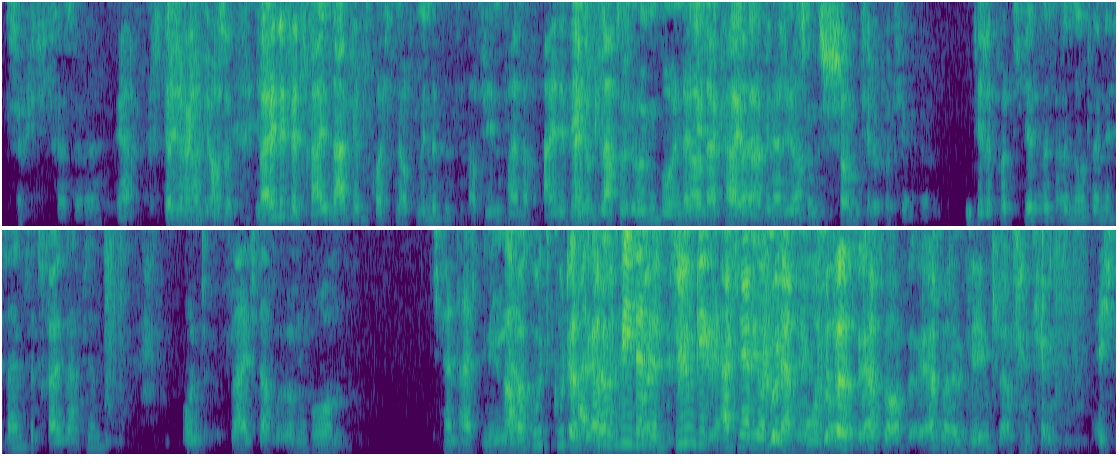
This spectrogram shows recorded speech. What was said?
Das ist schon richtig krass, oder? Ja, Das frage ich mich auch so. Ich finde, für drei Sapiens bräuchten wir auf mindestens auf jeden Fall noch eine Also Venenklappe irgendwo in der Aber Vena für drei Cava Sapiens müssen wir uns schon teleportieren können. Teleportieren müsste Ja. notwendig sein für drei Sapiens. Und vielleicht auch irgendwo. Ich fände halt mega. Aber gut, gut, dass Ah, du erstmal irgendwie ein gut, Enzym gegen gut, Arteriosklerose. gut, dass du erstmal erstmal eine Venenklappe denkst. Ich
